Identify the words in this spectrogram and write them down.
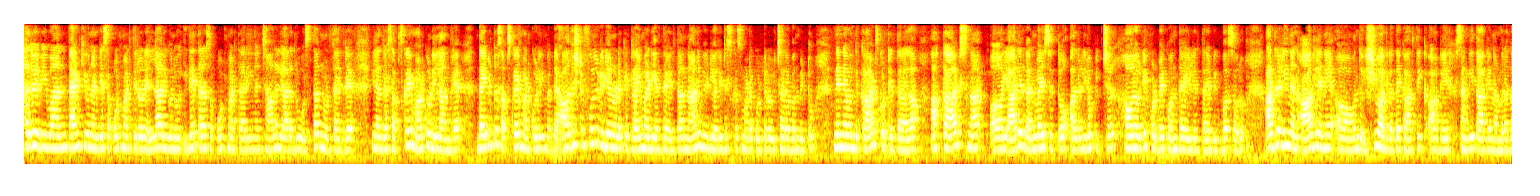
ಹಲೋ ಎವಿ ಒನ್ ಥ್ಯಾಂಕ್ ಯು ನನಗೆ ಸಪೋರ್ಟ್ ಮಾಡ್ತಿರೋರು ಎಲ್ಲರಿಗೂ ಇದೇ ಥರ ಸಪೋರ್ಟ್ ಮಾಡ್ತಾ ಇರಿ. ನನ್ನ ಚಾನಲ್ ಯಾರಾದರೂ ಹೊಸ್ದಾಗಿ ನೋಡ್ತಾ ಇದ್ರೆ, ಇಲ್ಲಾಂದರೆ ಸಬ್ಸ್ಕ್ರೈಬ್ ಮಾಡ್ಕೊಂಡಿಲ್ಲ ಅಂದರೆ, ದಯವಿಟ್ಟು ಸಬ್ಸ್ಕ್ರೈಬ್ ಮಾಡ್ಕೊಳ್ಳಿ ಮತ್ತು ಆದಷ್ಟು ಫುಲ್ ವಿಡಿಯೋ ನೋಡೋಕ್ಕೆ ಟ್ರೈ ಮಾಡಿ ಅಂತ ಹೇಳ್ತಾ ನಾನು ಈ ವಿಡಿಯೋಲಿ ಡಿಸ್ಕಸ್ ಮಾಡೋಕೆ ಕೊಟ್ಟಿರೋ ವಿಚಾರ ಬಂದುಬಿಟ್ಟು, ನಿನ್ನೆ ಒಂದು ಕಾರ್ಡ್ಸ್ ಕೊಟ್ಟಿರ್ತಾರಲ್ಲ, ಆ ಕಾರ್ಡ್ಸ್ನ ಯಾರ್ಯಾರಿಗೆ ಅನ್ವಯಿಸುತ್ತೋ ಅದರಲ್ಲಿರೋ ಪಿಕ್ಚರ್ ಅವ್ರವ್ರಿಗೆ ಕೊಡಬೇಕು ಅಂತ ಹೇಳಿರ್ತಾರೆ ಬಿಗ್ ಬಾಸ್ ಅವರು. ಅದರಲ್ಲಿ ನಾನು ಆಗ್ಲೇ ಒಂದು ಇಶ್ಯೂ ಆಗಿರುತ್ತೆ, ಕಾರ್ತಿಕ್ ಹಾಗೆ, ಸಂಗೀತ ಹಾಗೆ ನಮ್ರದ.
